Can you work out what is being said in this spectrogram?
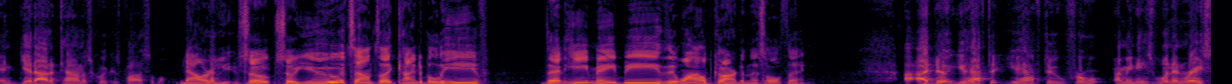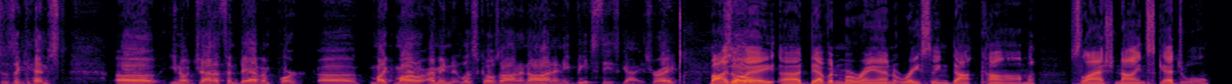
and get out of town as quick as possible. Now, are you so? So you, it sounds like, kind of believe that he may be the wild card in this whole thing. I, I do. You have to. You have to. For I mean, he's winning races against, uh, you know, Jonathan Davenport, uh, Mike Marlar. I mean, the list goes on and on, and he beats these guys, right? By the So- way, uh, DevinMoranRacing.com slash nine schedule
